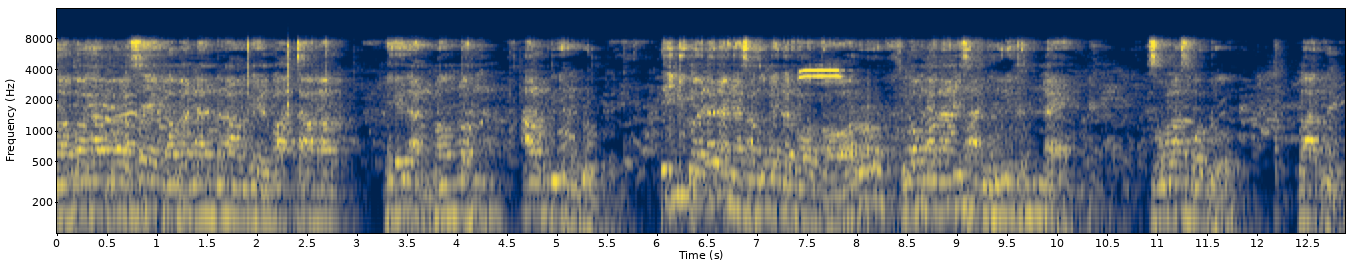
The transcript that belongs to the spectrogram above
Bapak Kapolsek, Bapak Dandramil, Pak Camat heran nonton Alvin bro. Tinggi badan hanya satu meter motor, lombatannya satu huri genteng, sebelas bodoh, bagus,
